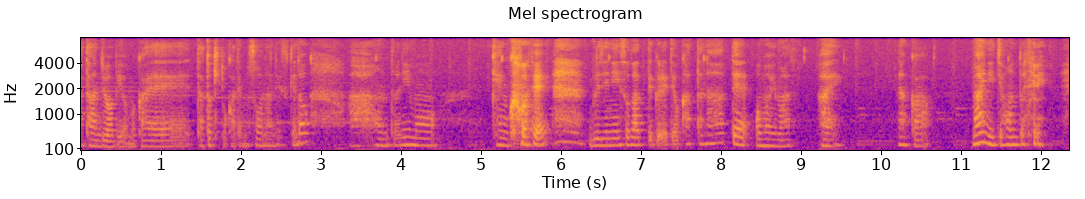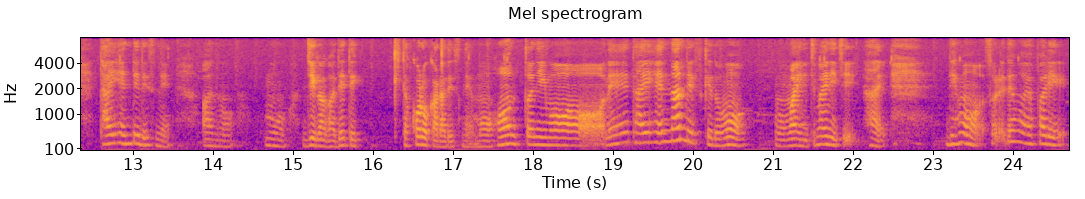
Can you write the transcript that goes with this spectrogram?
誕生日を迎えた時とかでもそうなんですけどああ本当にもう健康で無事に育ってくれてよかったなって思います。はい、なんか毎日本当に 大変でですねあのもう自我が出てきた頃からですねもう本当にもうね大変なんですけどももう毎日毎日はいでもそれでもやっぱり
